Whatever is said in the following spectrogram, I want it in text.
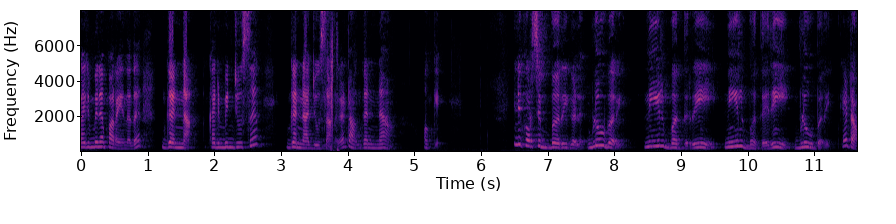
കരിമ്പിനെ പറയുന്നത് ഗന്ന. കരിമ്പിൻ ജ്യൂസ് ഗന്ന ജ്യൂസാണ് കേട്ടോ. ഗന്ന. ഓക്കെ ഇനി കുറച്ച് ബെറികൾ ബ്ലൂബെറി നീൽബദ്രി നീൽബദരി ബ്ലൂബെറി. കേട്ടോ?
